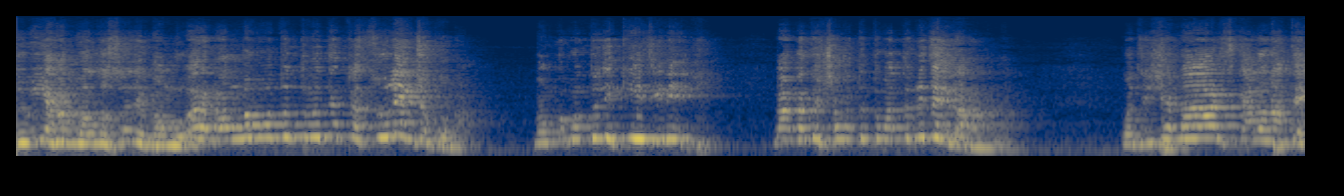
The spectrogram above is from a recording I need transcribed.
তুমি এখন বলতেছো যে বঙ্গ আরে বঙ্গবন্ধু, তুমি তো একটা চুলের চোখ না। বঙ্গবন্ধু যে কি জিনিস? বাংলাদেশ সম্বন্ধে তোমার তো নিজেরই ধারণা নেই। পঁচিশে মার্চ, কালো রাতে।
